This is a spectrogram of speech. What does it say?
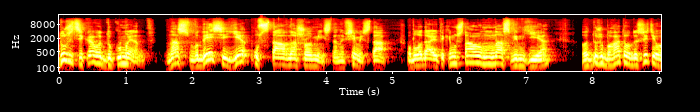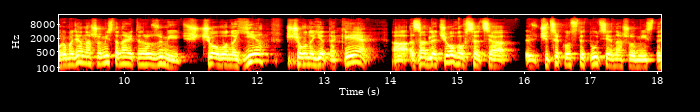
дуже цікавий документ. У нас в Одесі є устав нашого міста. Не всі міста обладають таким уставом. У нас він є. Але дуже багато одеситів, громадян нашого міста навіть не розуміють, що воно є, що воно є таке, задля чого все ця. Чи це конституція нашого міста,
